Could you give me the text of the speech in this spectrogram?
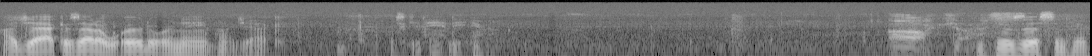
Morning. Hi, Jack. Is that a word or a name? Hi, Jack. Let's get Andy here. Oh, gosh. Who's this in here?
